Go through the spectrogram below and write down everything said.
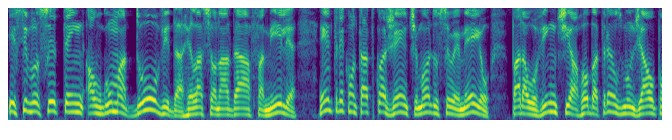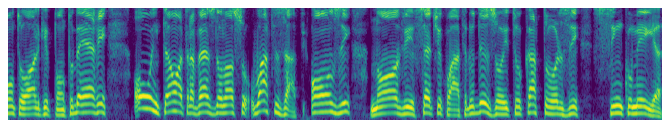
E se você tem alguma dúvida relacionada à família, entre em contato com a gente, manda o seu e-mail para ouvinte@transmundial.org.br ou então através do nosso WhatsApp 11 974 18 14 56.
